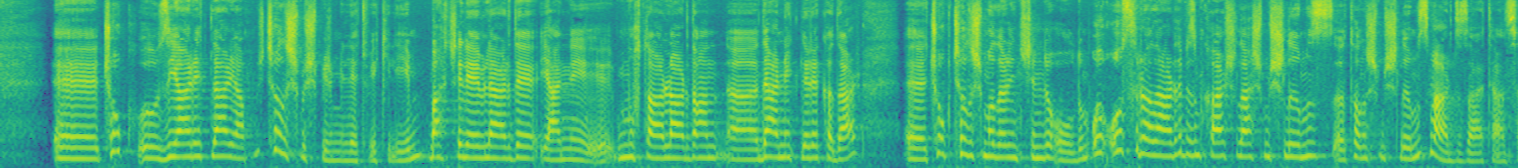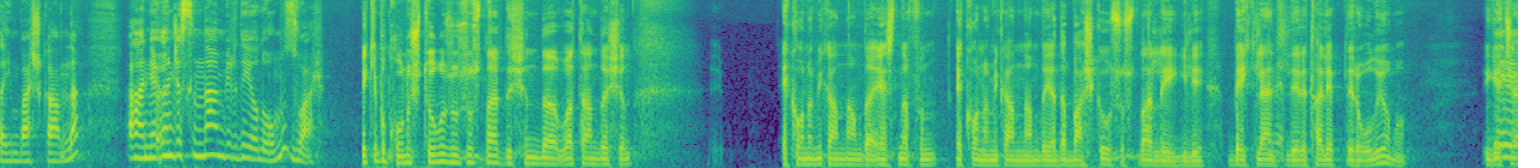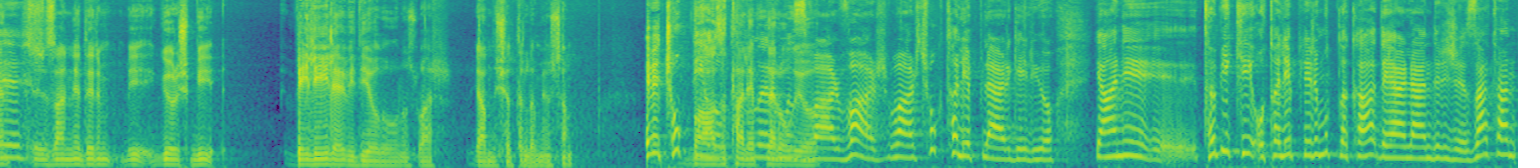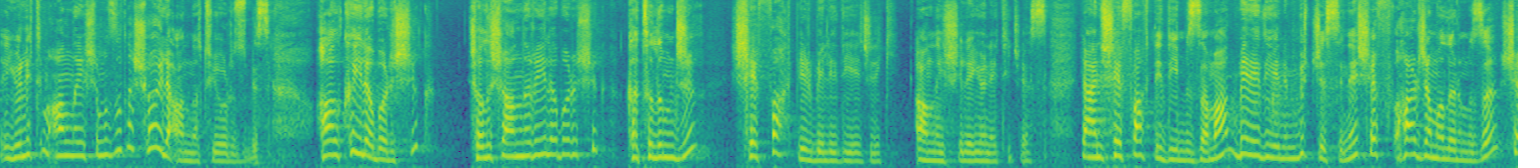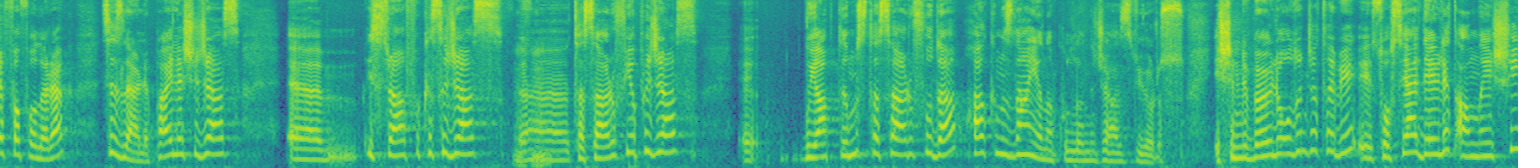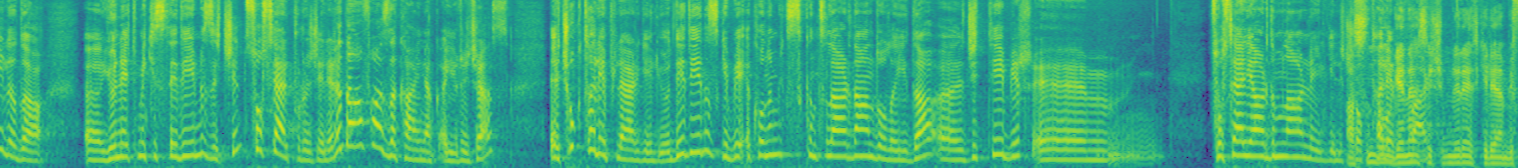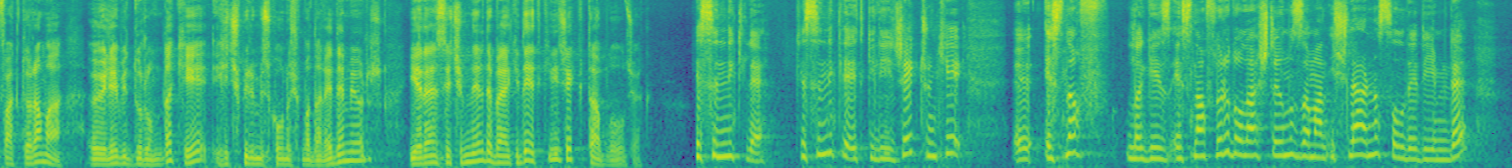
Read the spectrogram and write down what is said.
e, çok e, ziyaretler yapmış, çalışmış bir milletvekiliyim. Bahçelievler'de yani e, muhtarlardan e, derneklere kadar e, çok çalışmaların içinde oldum. O, o sıralarda bizim karşılaşmışlığımız, e, tanışmışlığımız vardı zaten Sayın Başkan'la. Yani öncesinden bir diyalogumuz var. Peki bu konuştuğumuz hususlar dışında vatandaşın ekonomik anlamda, esnafın ekonomik anlamda ya da başka hususlarla ilgili beklentileri, talepleri oluyor mu? Geçen Ee, e, zannederim bir görüş bir veliyle bir diyaloğunuz var yanlış hatırlamıyorsam. Evet çok Bazı talepler oluyor. Var var var çok talepler geliyor. Yani e, tabii ki o talepleri mutlaka değerlendireceğiz. Zaten yönetim anlayışımızı da şöyle anlatıyoruz biz. Halkıyla barışık, çalışanlarıyla barışık, katılımcı, şeffaf bir belediyecilik anlayışıyla yöneteceğiz. Yani şeffaf dediğimiz zaman belediyenin bütçesini, şef, harcamalarımızı şeffaf olarak sizlerle paylaşacağız. E, israfı kısacağız, e, tasarruf yapacağız. E, bu yaptığımız tasarrufu da halkımızdan yana kullanacağız diyoruz. E şimdi böyle olunca tabii e, sosyal devlet anlayışıyla da e, yönetmek istediğimiz için sosyal projelere daha fazla kaynak ayıracağız. E, çok talepler geliyor. Dediğiniz gibi ekonomik sıkıntılardan dolayı da e, ciddi bir e, sosyal yardımlarla ilgili çok Aslında talep o genel var. seçimleri etkileyen bir faktör ama öyle bir durumda ki hiçbirimiz konuşmadan edemiyoruz. Yerel seçimleri de belki de etkileyecek bir tablo olacak. Kesinlikle, kesinlikle etkileyecek. Çünkü e, esnafla gez, esnafları dolaştığımız zaman işler nasıl dediğimde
